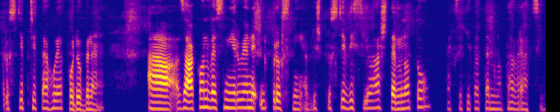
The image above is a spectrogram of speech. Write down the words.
prostě přitahuje podobné. A zákon vesmíru je neúprostný a když prostě vysíláš temnotu, tak se ti ta temnota vrací.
